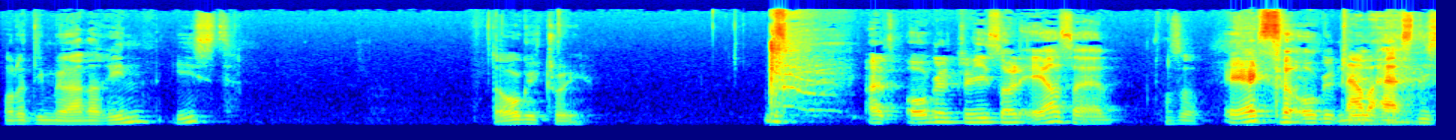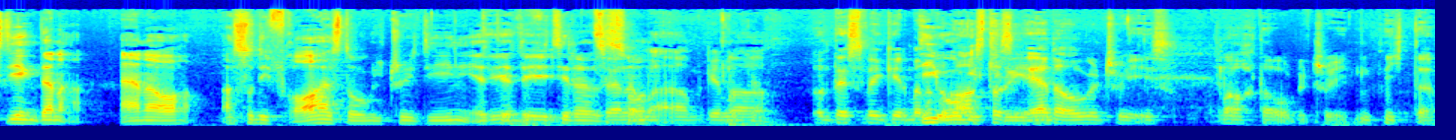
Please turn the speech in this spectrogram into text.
oder die Mörderin ist, der Ogletree. Als Ogletree soll er sein. Also, Er ist der Ogletree. na, aber heißt nicht irgendein einer auch, achso, die Frau heißt Ogletree, die ihn identifiziert als Sohn. Arm, genau. Okay. Und deswegen gehen wir Die davon aus, dass Ogletree, er der Ogletree ist. Auch der Ogletree und nicht der.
